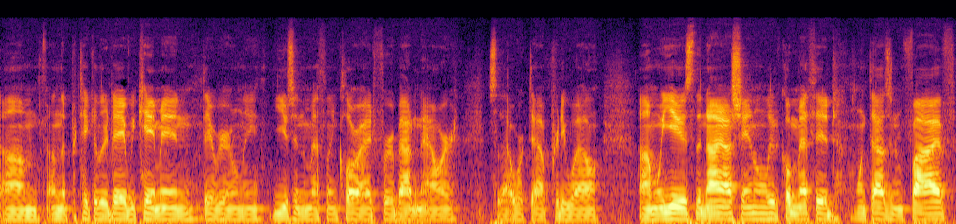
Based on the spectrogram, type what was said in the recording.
Um, on the particular day we came in, they were only using the methylene chloride for about an hour, so that worked out pretty well. Um, we used the NIOSH analytical method 1005.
